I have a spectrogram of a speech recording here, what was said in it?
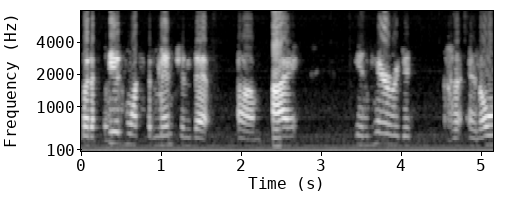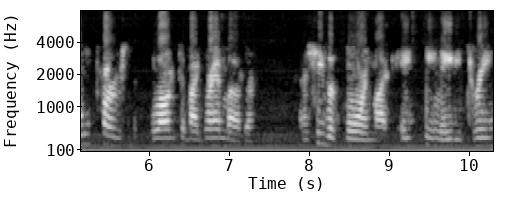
but I did want to mention that um, I inherited uh, an old purse that belonged to my grandmother. Uh, she was born like 1883,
